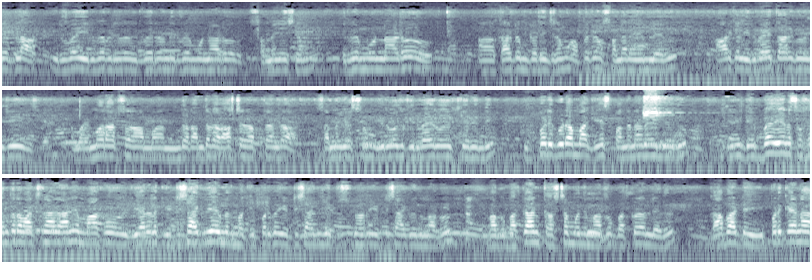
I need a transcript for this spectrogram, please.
రేపుల ఇరవై ఇరవై ఒకటి ఇరవై ఇరవై రెండు ఇరవై మూడు నాడు సమ్మె చేసినాము. ఇరవై మూడు నాడు కార్యక్రమం ప్రకటించినాము. అప్పటికే స్పందన ఏం లేదు. ఆరుకెళ్ళి ఇరవై తారీఖు నుంచి మా ఎమ్మో అంతటా రాష్ట్ర వ్యాప్తంగా సమ్మె చేస్తున్నాం ఈ రోజుకి ఇరవై రోజులు చేరింది. ఇప్పటికి కూడా మాకు ఏ స్పందన అనేది లేదు. ఈ డెబ్బై ఏళ్ళ స్వతంత్రం వచ్చినా కానీ మాకు వేరేలకు ఎట్టి సాగిదే ఉన్నది. మాకు ఇప్పటికీ ఎట్టి సాగి చేపిస్తున్నారు. ఎట్టి సాగి ఉంది మాకు. మాకు బతకడానికి కష్టం ఉంది మాకు. బతకడం లేదు. కాబట్టి ఇప్పటికైనా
